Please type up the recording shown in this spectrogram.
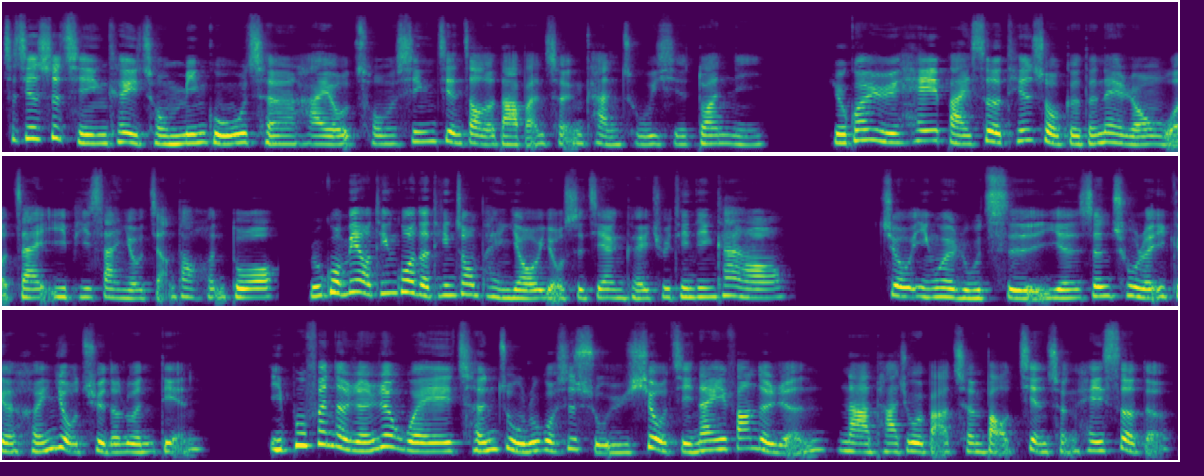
这件事情可以从名古屋城还有重新建造的大阪城看出一些端倪。有关于黑白色天守阁的内容，我在 EP3 有讲到很多。如果没有听过的听众朋友，有时间可以去听听看哦。就因为如此，延伸出了一个很有趣的论点。一部分的人认为，城主如果是属于秀吉那一方的人，那他就会把城堡建成黑色的；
